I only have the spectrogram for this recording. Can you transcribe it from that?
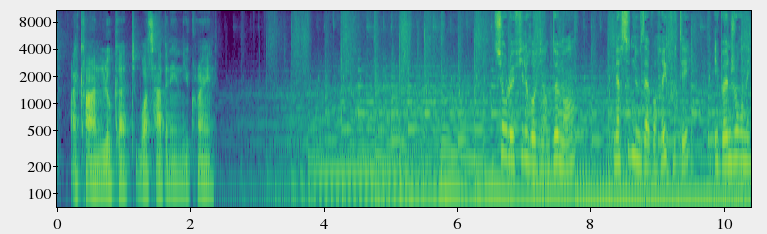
Sur le fil revient demain. Merci de nous avoir écoutés et bonne journée.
